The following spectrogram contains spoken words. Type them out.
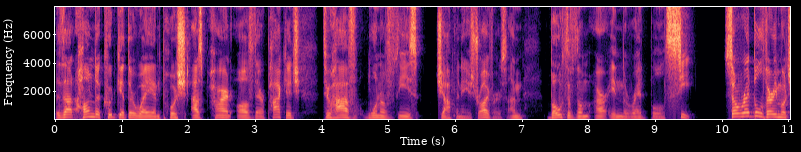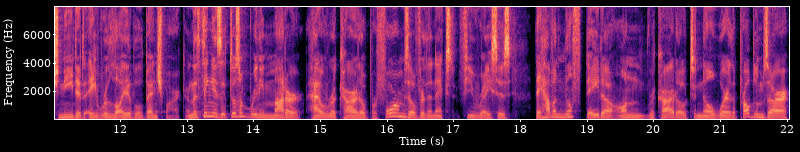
that Honda could get their way and push as part of their package to have one of these Japanese drivers. And both of them are in the Red Bull seat. So Red Bull very much needed a reliable benchmark. And the thing is, it doesn't really matter how Ricciardo performs over the next few races. They have enough data on Ricciardo to know where the problems are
